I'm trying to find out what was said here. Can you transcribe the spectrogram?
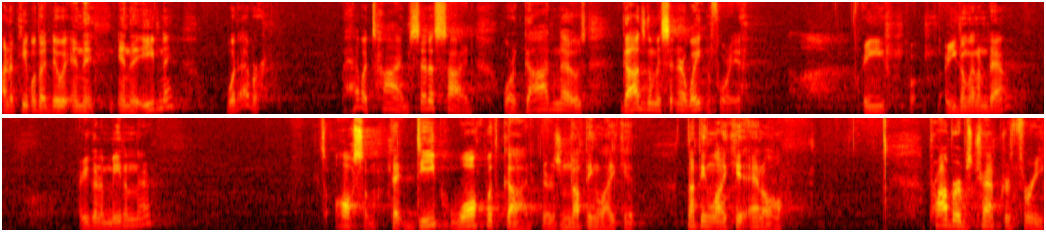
I know people that do it in the, in the evening, whatever. Have a time set aside where God knows God's going to be sitting there waiting for you. Are you, are you going to let him down? Are you going to meet him there? It's awesome. That deep walk with God, there's nothing like it. Nothing like it at all. Proverbs chapter 3.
